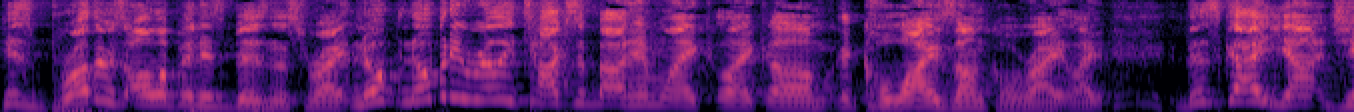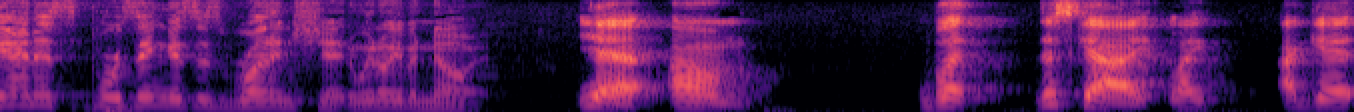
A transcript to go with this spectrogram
His brother's all up in his business, right? Nope. Nobody really talks about him like like um Kawhi's uncle, right? Like this guy, Jan- Janis Porzingis, is running shit, and we don't even know it. Yeah. Um, but this guy, like, I get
